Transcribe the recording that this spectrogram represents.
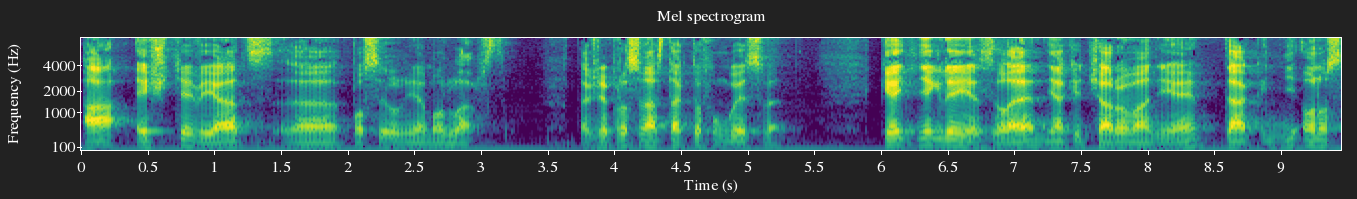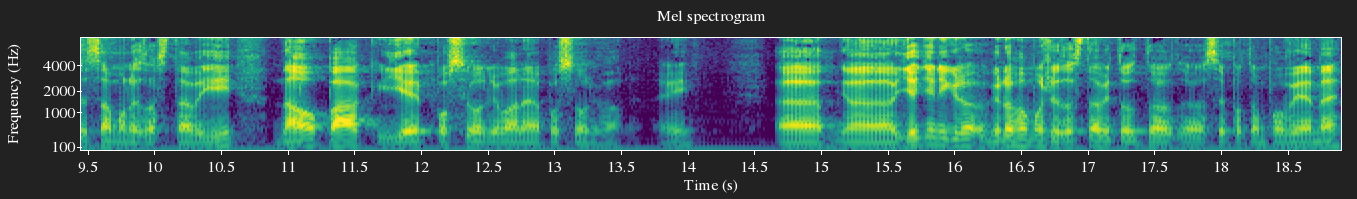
a ještě viac uh, posiluje modlárstvo. Takže prosím vás, takto funguje svět. Keď někde je zle, nějaké čarovanie, tak ono se samo nezastaví, naopak je posilňované a posilňované. Hej? Eh, eh, jediný, kdo, kdo ho může zastavit, to, to eh, se potom pověme,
